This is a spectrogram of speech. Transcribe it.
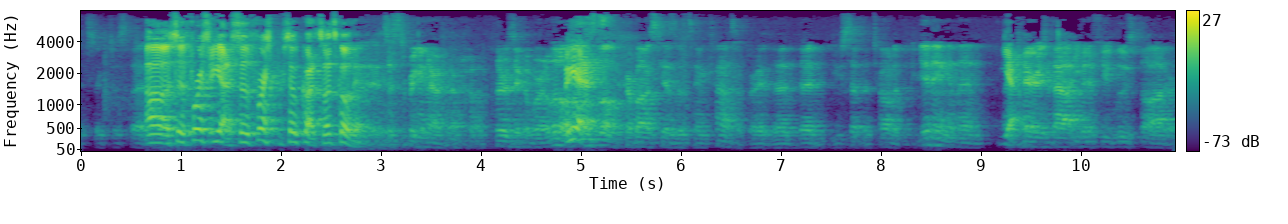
It's like just that. Oh, so first, yeah, so first, so so let's go there. Just to bring in our, our Thursday over a little. Oh, yes. As well, Karbansky has the same concept, right? That, that you set the tone at the beginning and then Yeah. carries it out, even if you lose thought. Or,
